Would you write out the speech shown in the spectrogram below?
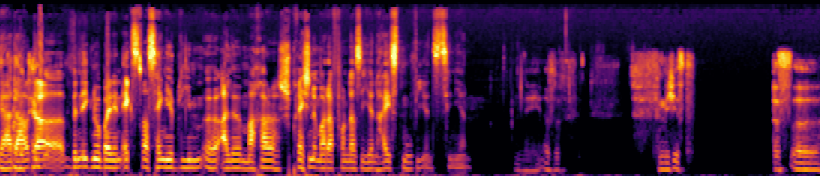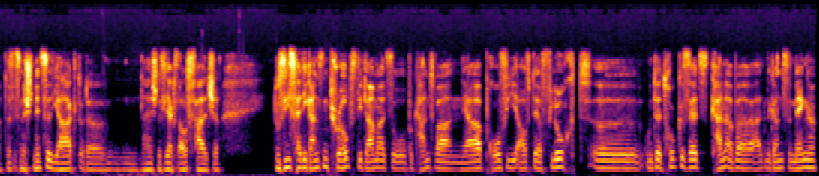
Ja, da, Also da bin ich nur bei den Extras hängen geblieben. Äh, alle Macher sprechen immer davon, dass sie hier einen Heist-Movie inszenieren. Nee, also für mich ist das, äh, das ist eine Schnitzeljagd oder nein, Schnitzeljagd ist auch das Falsche. Du siehst halt die ganzen Tropes, die damals so bekannt waren, ja, Profi auf der Flucht, äh, unter Druck gesetzt, kann aber halt eine ganze Menge.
